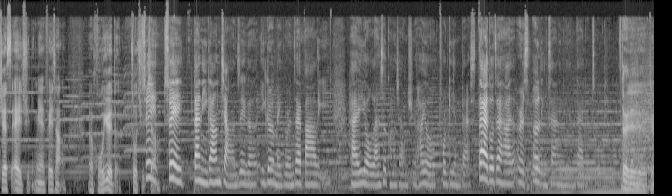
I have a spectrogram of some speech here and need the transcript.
Jazz Age 里面非常呃活跃的作曲所以家。所以丹尼刚刚讲的这个一个美国人在巴黎，还有蓝色狂想曲，还有 Porgy and Bess，大概都在他二二零三零年代的作品。对对对对对。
